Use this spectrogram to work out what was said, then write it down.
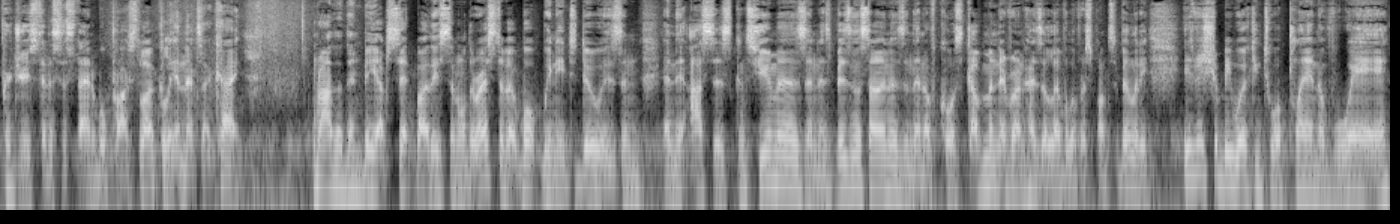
produced at a sustainable price locally, and that's okay rather than be upset by this and all the rest of it, what we need to do is, and, and us as consumers and as business owners, and then of course government, everyone has a level of responsibility, is we should be working to a plan of where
